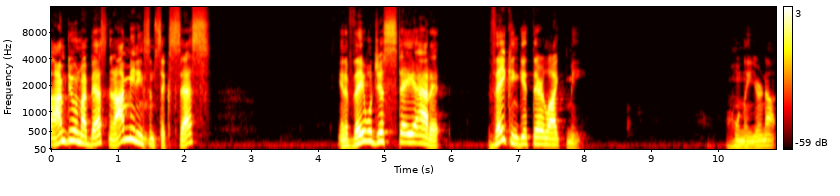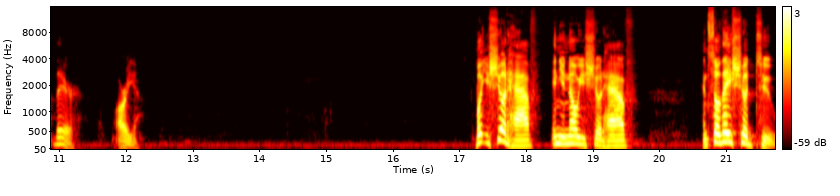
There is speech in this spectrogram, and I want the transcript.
I'm doing my best and I'm meeting some success. And if they will just stay at it, they can get there like me. Only you're not there, are you? But you should have and you know you should have. And so they should too.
